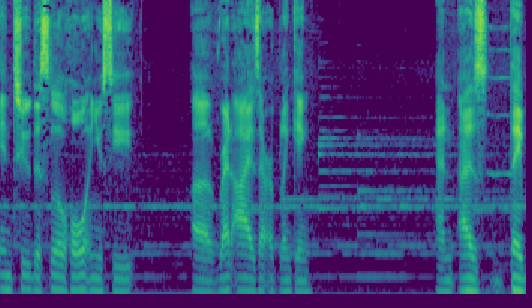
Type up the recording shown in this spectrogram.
into this little hole and you see uh, red eyes that are blinking. And as they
